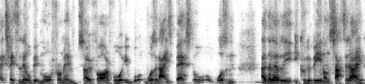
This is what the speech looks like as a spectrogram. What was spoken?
I expected a little bit more from him so far. I thought he w- wasn't at his best or wasn't at the level he, he could have been on Saturday.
